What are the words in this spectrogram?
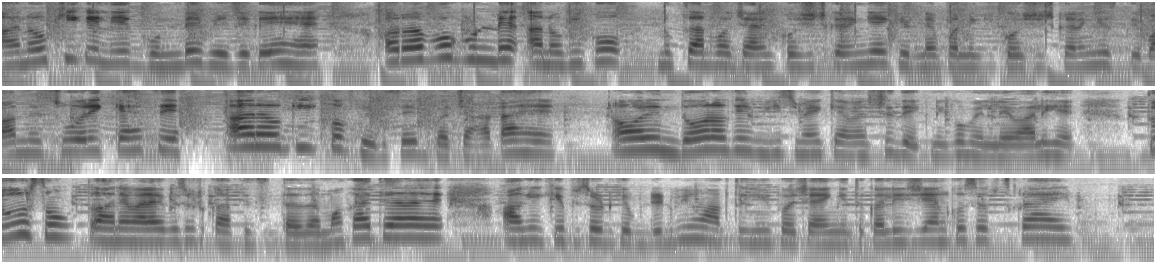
अनोखी के लिए गुंडे भेजे गए हैं और अब वो गुंडे अनोखी को नुकसान पहुँचाने की कोशिश करेंगे किडनैप करने की कोशिश करेंगे। इसके बाद में चोरी कैसे अनोखी को फिर से बचाता है और इन दोनों के बीच में केमिस्ट्री देखने को मिलने वाली है। दोस्तों तो आने वाला एपिसोड काफ़ी ज़्यादा धमाका दे रहा है। आगे के एपिसोड की अपडेट भी हम आप तक तो नहीं पहुंचाएँगे तो कल चैनल को सब्सक्राइब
